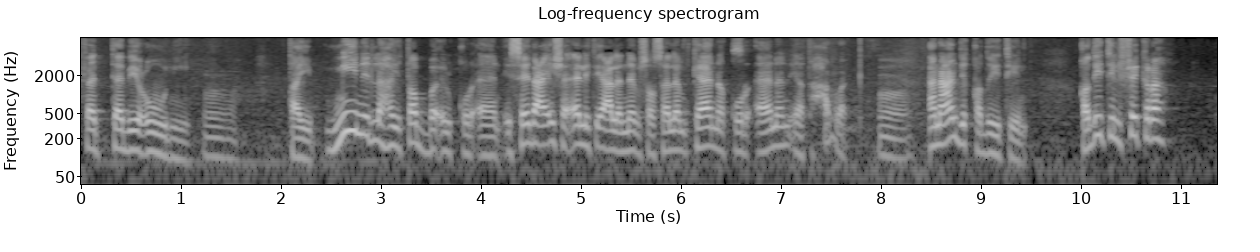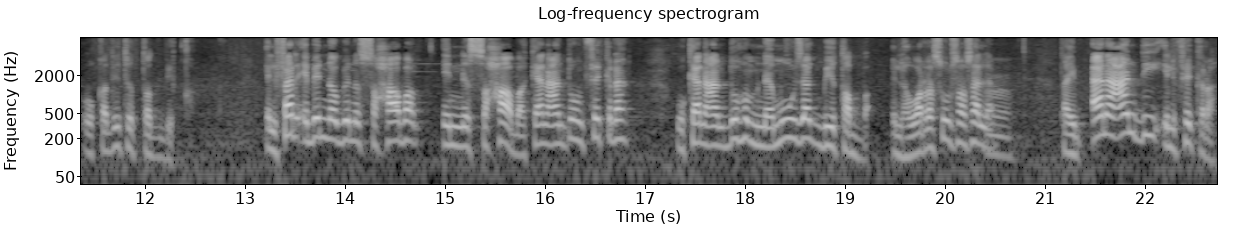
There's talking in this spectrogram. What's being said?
فاتبعوني. طيب مين اللي هيطبق القرآن؟ السيدة عائشة قالت إيه على النبي صلى الله عليه وسلم؟ كان قرآنا يتحرك. أنا عندي قضيتين قضية الفكرة وقضية التطبيق. الفرق بيننا وبين الصحابة إن الصحابة كان عندهم فكرة وكان عندهم نموذج بيطبق اللي هو الرسول صلى الله عليه وسلم. طيب أنا عندي الفكرة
